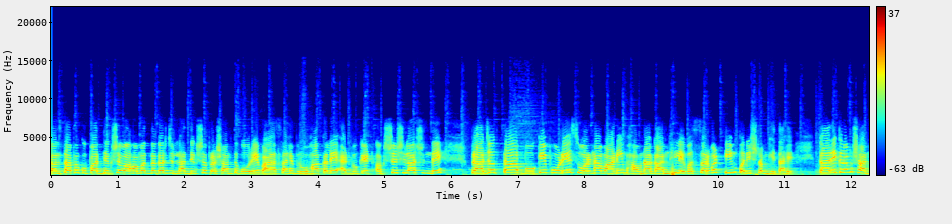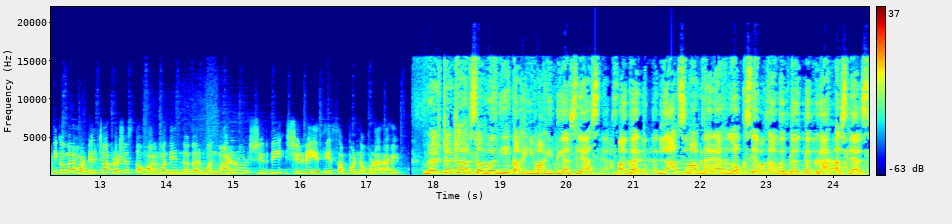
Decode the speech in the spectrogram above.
संस्थापक उपाध्यक्ष व अहमदनगर जिल्हाध्यक्ष प्रशांत गोरे बाळासाहेब रोहाकले ॲडव्होकेट अक्षशिला शिंदे प्राजक्ता बोकेफोडे सुवर्णा वाणी भावना गांधीले व सर्व टीम परिश्रम घेत आहे. कार्यक्रम शांतिकमल हॉटेलच्या प्रशस्त हॉलमध्ये नगर मनमाड रोड शिर्डी शिर्डी येथे संपन्न होणार आहे. भ्रष्टाचार संबंधी काही माहिती असल्यास अगर लाच मागणाऱ्या लोकसेवकाबद्दल तक्रार असल्यास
